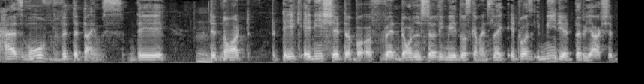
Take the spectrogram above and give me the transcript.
has moved with the times. They Hmm. did not take any shit about when Donald Sterling made those comments. Like it was immediate the reaction,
